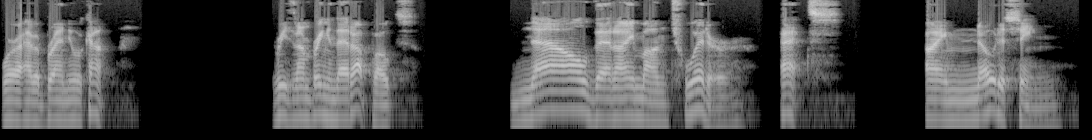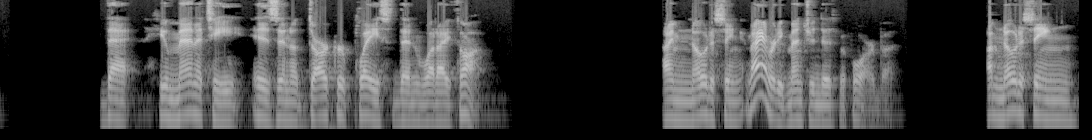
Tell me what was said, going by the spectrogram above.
where I have a brand new account. The reason I'm bringing that up, folks, now that I'm on Twitter, X, I'm noticing that humanity is in a darker place than what I thought. I'm noticing, and I already mentioned this before, but I'm noticing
